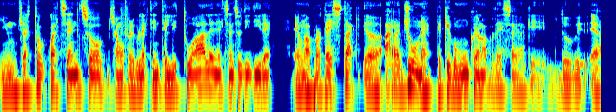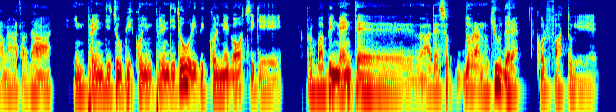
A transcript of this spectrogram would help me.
in un certo qual senso, diciamo fra virgolette, intellettuale, nel senso di dire è una protesta eh, a ragione, perché comunque è una protesta che era nata da imprenditori, piccoli imprenditori, piccoli negozi che probabilmente eh, adesso dovranno chiudere col fatto che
